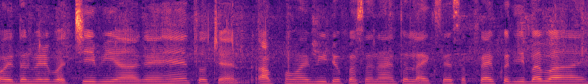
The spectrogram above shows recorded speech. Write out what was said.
और इधर मेरे बच्चे भी आ गए हैं तो चैन, आपको हमारी वीडियो पसंद आए तो लाइक से सब्सक्राइब करिए। बाय बाय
